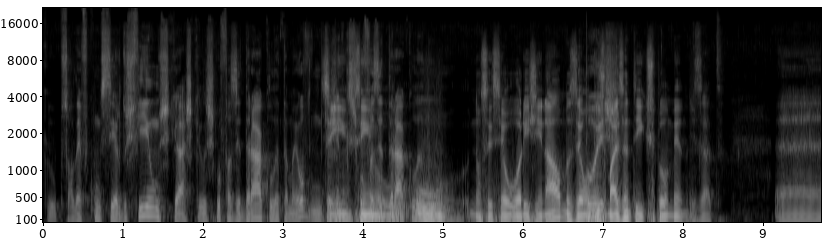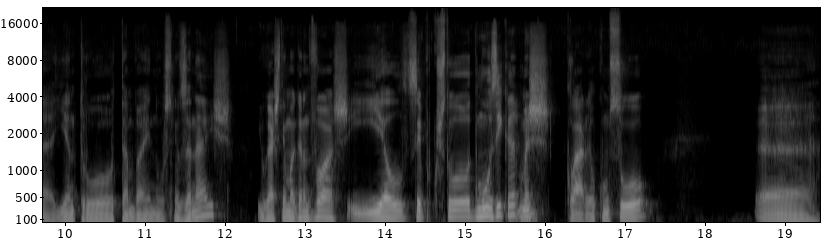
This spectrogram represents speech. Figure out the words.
que o pessoal deve conhecer dos filmes, que acho que ele chegou a fazer Drácula também. Houve muita Sim, gente que chegou sim. a fazer o- Drácula. o- Não sei se é o original, mas é um Pois. dos mais antigos, pelo menos. Exato. Ah, e entrou também no Senhor dos Anéis. E o gajo tem uma grande voz. E ele sempre gostou de música, Uhum. mas, claro, ele começou ah,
